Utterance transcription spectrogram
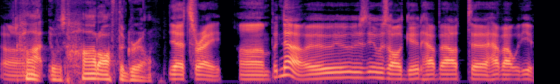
Um, hot. It was hot off the grill. Yeah, that's right. Um, but no, it, it, was it was all good. How about uh, how about with you?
